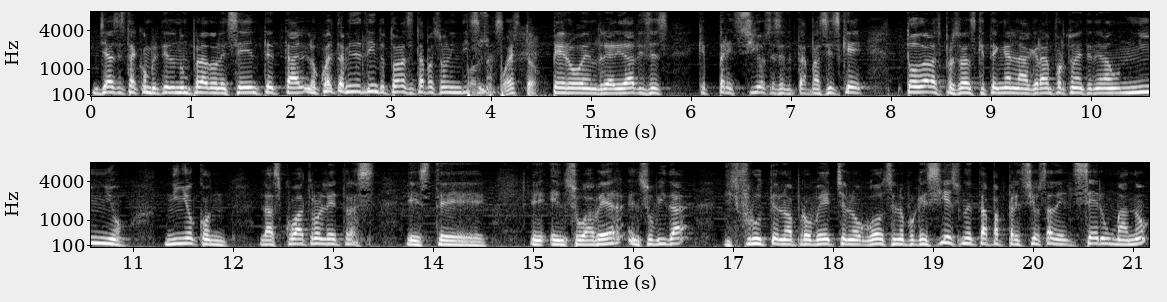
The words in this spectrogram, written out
ya se está convirtiendo en un preadolescente, tal, lo cual también es lindo, todas las etapas son Por lindísimas. supuesto. Pero en realidad dices, qué preciosa esa etapa. Así es que todas las personas que tengan la gran fortuna de tener a un niño, niño con las cuatro letras, este, eh, en su haber, en su vida, disfrútenlo, aprovechenlo, gócenlo, porque sí es una etapa preciosa del ser humano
